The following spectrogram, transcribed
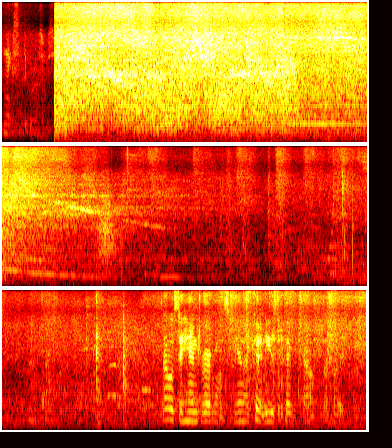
next to the grocery. That was the hand dryer once again. I couldn't use the paper towel, but I thought.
